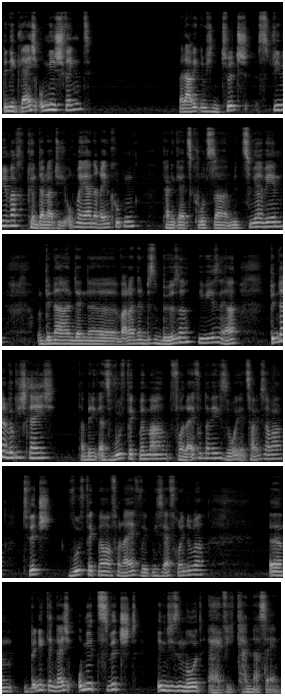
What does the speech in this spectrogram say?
bin ich gleich umgeschwenkt, weil da habe ich nämlich einen Twitch-Stream gemacht, könnt ihr natürlich auch mal gerne reingucken, kann ich jetzt kurz da mit zu erwähnen und bin da dann, äh, war da dann ein bisschen böse gewesen, ja, bin dann wirklich gleich, da bin ich als Wolfpack-Member for Life unterwegs. So, jetzt habe ich es aber. Twitch, Wolfpack-Member for Life, würde ich mich sehr freuen drüber. Ähm, bin ich dann gleich umgezwitscht in diesen Mode, ey, wie kann das sein?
